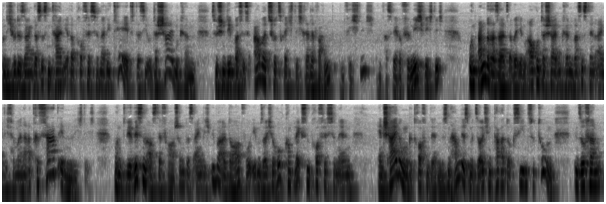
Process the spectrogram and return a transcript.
Und ich würde sagen, das ist ein Teil ihrer Professionalität, dass sie unterscheiden können zwischen dem, was ist arbeitsschutzrechtlich relevant und wichtig und was wäre für mich wichtig und andererseits aber eben auch unterscheiden können, was ist denn eigentlich für meine AdressatInnen wichtig. Und wir wissen aus der Forschung, dass eigentlich überall dort, wo eben solche hochkomplexen professionellen Entscheidungen getroffen werden müssen, haben wir es mit solchen Paradoxien zu tun. Insofern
